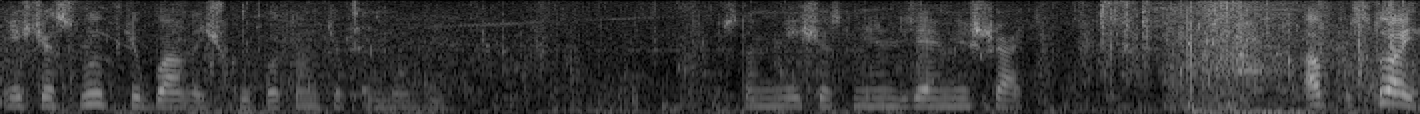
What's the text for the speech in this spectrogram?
Я сейчас выпью баночку и потом тебе помогу. Что мне сейчас нельзя мешать. Оп, стой!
